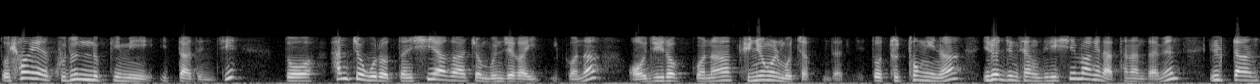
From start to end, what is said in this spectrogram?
또 혀에 굳은 느낌이 있다든지 또 한쪽으로 어떤 시야가 좀 문제가 있거나 어지럽거나 균형을 못 잡는다든지 또 두통이나 이런 증상들이 심하게 나타난다면 일단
